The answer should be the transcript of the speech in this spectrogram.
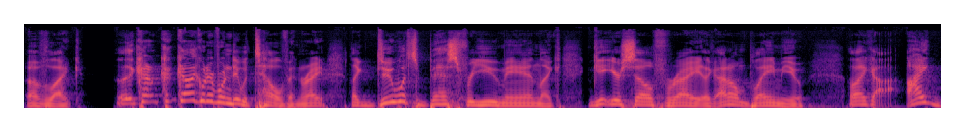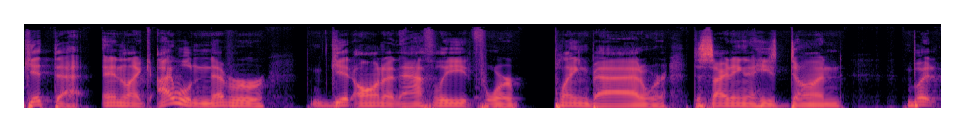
of like Uh, kind of, kind of like what everyone did with Telvin, right? Like, do what's best for you, man. Like, get yourself right. Like, I don't blame you. Like, I, I get that. And, like, I will never get on an athlete for playing bad or deciding that he's done. But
